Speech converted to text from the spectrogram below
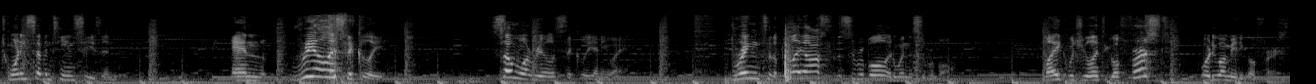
2017 season, and realistically, somewhat realistically anyway, bring to the playoffs, to the Super Bowl, and win the Super Bowl? Mike, would you like to go first, or do you want me to go first?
